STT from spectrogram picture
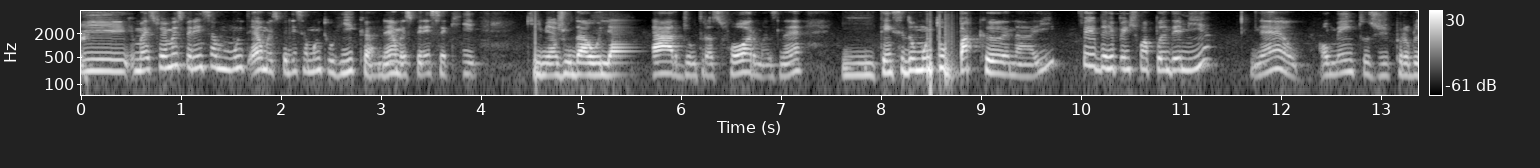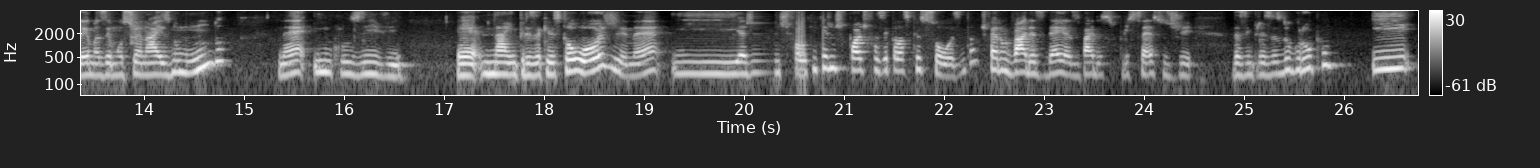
E, mas foi uma experiência muito, é uma experiência muito rica, né? Uma experiência que, que me ajuda a olhar de outras formas, né? E tem sido muito bacana. E veio de repente uma pandemia, né, aumentos de problemas emocionais no mundo, né, inclusive é, na empresa que eu estou hoje, né, e a gente falou o que, que a gente pode fazer pelas pessoas. Então tiveram várias ideias, vários processos de, das empresas do grupo e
